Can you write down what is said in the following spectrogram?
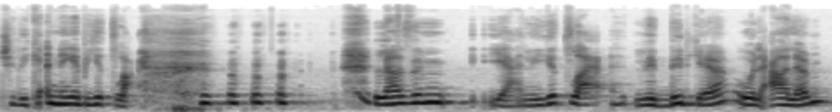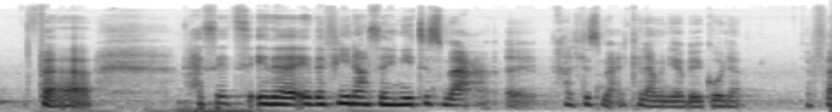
كذي كأنه يبي يطلع. لازم يعني يطلع للدنيا والعالم. ف حسيت إذا إذا في ناس هني تسمع آه، خل تسمع الكلام اللي أبي أقوله. ف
